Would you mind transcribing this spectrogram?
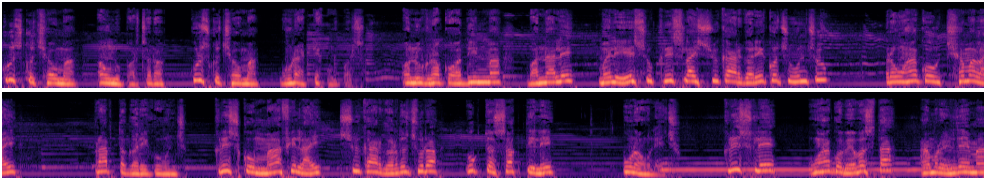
क्रुसको छेउमा आउनु पर्छ र क्रुसको छेउमा घुँडा टेक्नु पर्छ अनुग्रहको अधीनमा भन्नाले मैले यसु क्रिसलाई स्वीकार गरेको छु हुन्छु र उहाँको क्षमालाई प्राप्त गरेको हुन्छु। क्रिसको माफीलाई स्वीकार गर्दछु र उक्त शक्तिले पूर्ण हुनेछु क्रिसले उहाँको व्यवस्था हाम्रो हृदयमा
